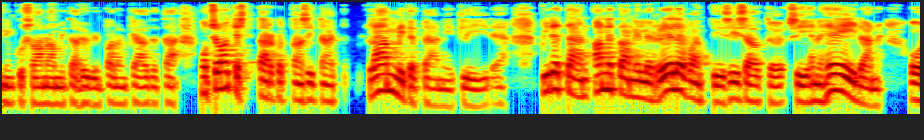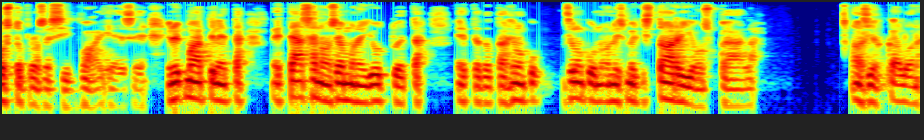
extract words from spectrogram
niin kuin sana, mitä hyvin paljon käytetään, mutta se oikeasti tarkoittaa sitä, että lämmitetään niitä liidejä, pidetään, annetaan niille relevanttia sisältöä siihen heidän ostoprosessin vaiheeseen. Ja nyt mä ajattelin, että, että tässähän on semmoinen juttu, että, että tota, silloin, kun, silloin kun on esimerkiksi tarjous päällä, asiakkaan luona,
